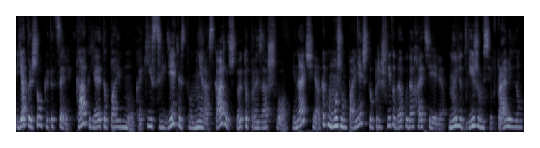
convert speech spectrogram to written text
я пришел к этой цели. Как я это пойму? Какие свидетельства мне расскажут? Скажут, что это произошло. Иначе, а как мы можем понять, что пришли туда, куда хотели? Ну или движемся в правильном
